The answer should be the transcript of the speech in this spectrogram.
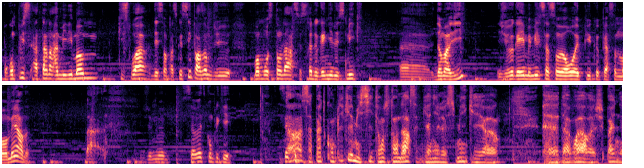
Pour qu'on puisse atteindre un minimum qui soit décent. Parce que si par exemple, je- moi mon standard ce serait de gagner le SMIC euh, dans ma vie, et je veux gagner mes 1500 euros et puis que personne m'emmerde, bah, je me- ça va être compliqué. C'est Non, com- ça peut être compliqué, mais si ton standard c'est de gagner le SMIC et euh, euh, d'avoir, je sais pas, une,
